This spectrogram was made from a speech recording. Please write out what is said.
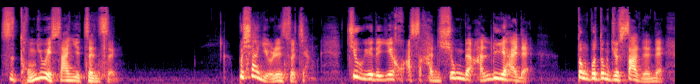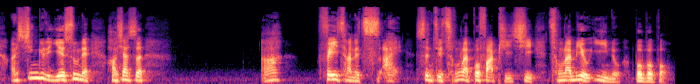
是同一位三一真神。不像有人所讲，旧约的耶和华是很凶的、很厉害的，动不动就杀人的；而新约的耶稣呢，好像是啊，非常的慈爱，甚至从来不发脾气，从来没有易怒。不不不，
